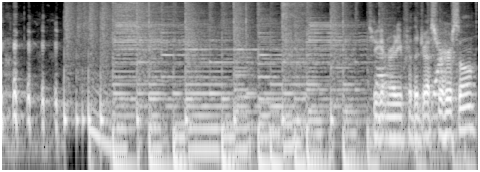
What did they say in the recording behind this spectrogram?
So you're getting ready for the dress rehearsal?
